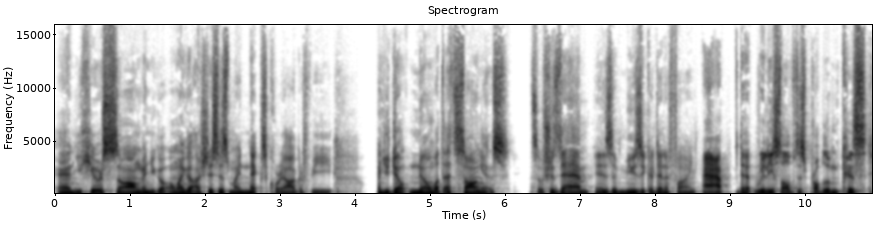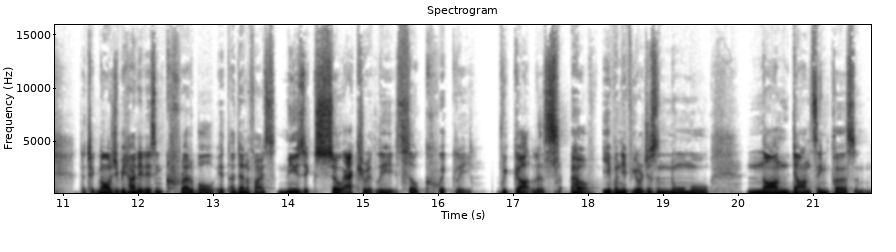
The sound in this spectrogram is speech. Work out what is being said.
and you hear a song and you go, oh my gosh, this is my next choreography, and you don't know what that song is? So Shazam is a music identifying app that really solves this problem because the technology behind it is incredible. It identifies music so accurately, so quickly, regardless of even if you're just a normal non-dancing person.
